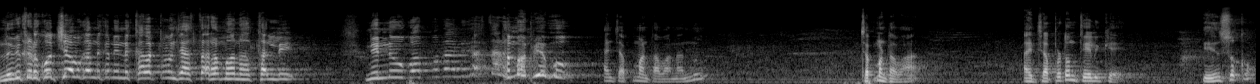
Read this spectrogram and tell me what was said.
నువ్వు ఇక్కడికి వచ్చావు కనుక నిన్ను కలెక్టర్ చేస్తారమ్మా నా తల్లి. నిన్ను గొప్పదాన్ని చేస్తాడమ్మా పేపు అని చెప్పమంటావా నన్ను? చెప్పమంటావా? అది చెప్పటం తేలికే. ఏం సుఖం?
